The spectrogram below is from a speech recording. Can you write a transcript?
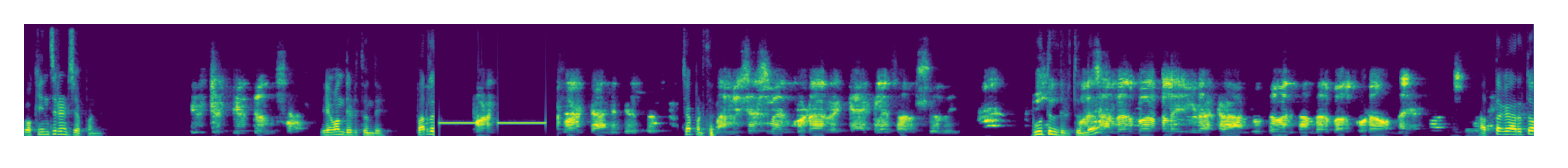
ఒక ఇన్సిడెంట్ చెప్పండి. తిడుతు- తిడుతుంది సార్. ఏమని తిడుతుంది? పర్లేదు చెప్పండి సార్. మా మిస్సెస్ మీద కూడా కేకలేసి అరుస్తుంది. బూతులు తిడుతుందా? సందర్భాల్లో ఈవిడ అక్కడ సందర్భాలు కూడా ఉన్నాయి. అత్తగారితో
